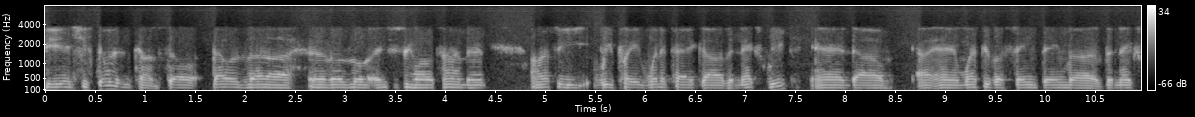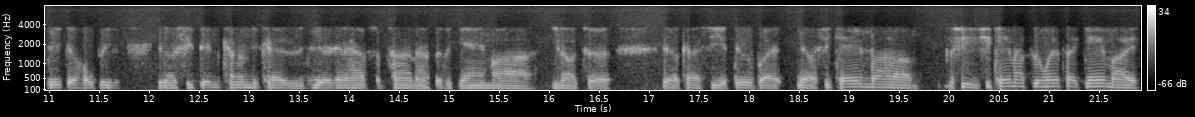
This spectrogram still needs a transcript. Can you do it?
she she still didn't come. So that was uh, that was a little interesting all the time. And honestly, we played Winnipeg uh, the next week, and um, uh, and went through the same thing the the next week, of hoping you know she didn't come because we were going to have some time after the game, uh, you know, to you know kind of see it through. But you know, she came. Um, she she came after the Winnipeg game. I,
